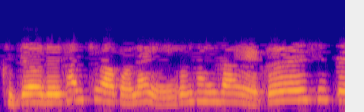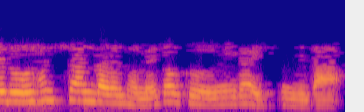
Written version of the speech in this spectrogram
급여를 산출하거나 임금 상당액을 실제로 산출한다는 점에서 그 의미가 있습니다.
